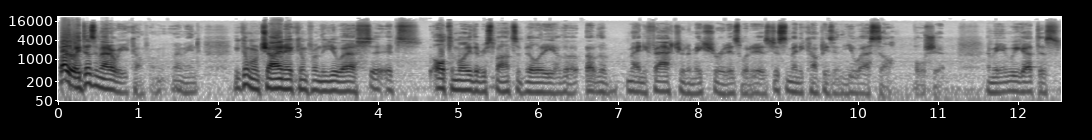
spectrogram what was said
By the way, it doesn't matter where you come from. I mean, you come from China, you come from the U.S. It's ultimately the responsibility of the of the manufacturer to make sure it is what it is. Just as many companies in the U.S. sell bullshit. I mean, we got this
